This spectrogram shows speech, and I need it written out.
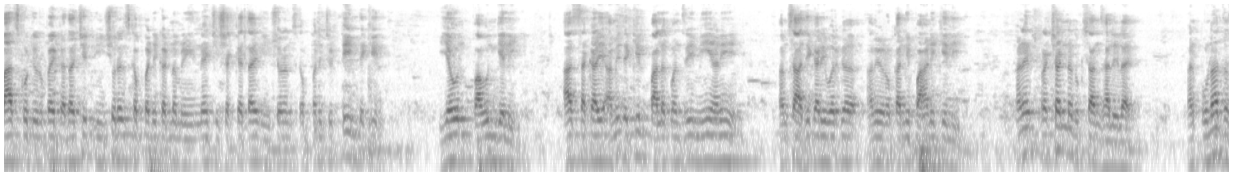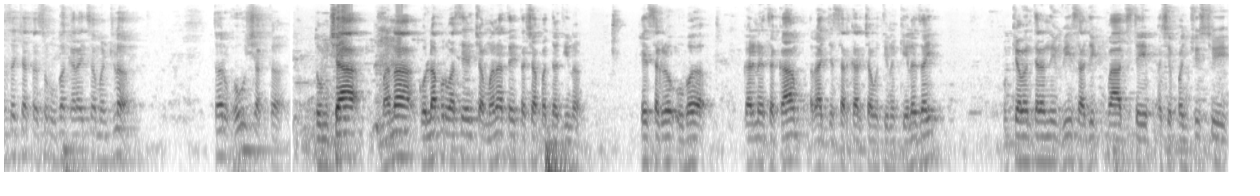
पाच कोटी रुपये कदाचित इन्शुरन्स कंपनीकडनं मिळण्याची शक्यता आहे. इन्शुरन्स कंपनीची टीम देखील येऊन पाहून गेली. आज सकाळी आम्ही देखील पालकमंत्री मी आणि आमचा अधिकारी वर्ग आम्ही लोकांनी पाहणी केली. आणि प्रचंड नुकसान झालेलं आहे. आणि पुन्हा जसंच्या तसं उभं करायचं म्हटलं तर होऊ शकतं. तुमच्या मना कोल्हापूरवासियांच्या मनात आहे तशा पद्धतीनं हे सगळं उभं करण्याचं काम राज्य सरकारच्या वतीनं केलं जाईल. मुख्यमंत्र्यांनी वीस अधिक पाच ते असे पंचवीसची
